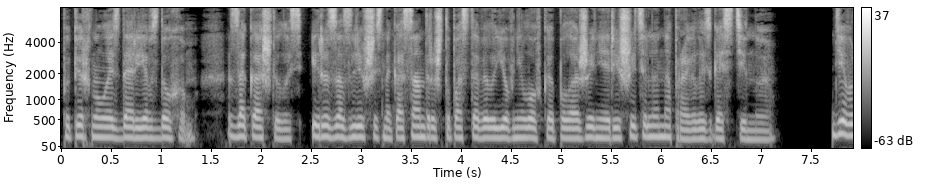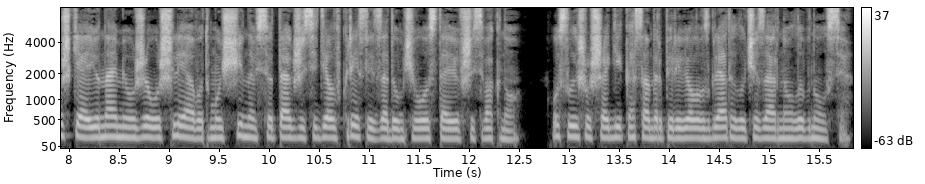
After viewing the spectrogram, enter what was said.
Поперхнулась Дарья вздохом, закашлялась и, разозлившись на Кассандру, что поставил ее в неловкое положение, решительно направилась в гостиную. Девушки Аюнами уже ушли, а вот мужчина все так же сидел в кресле, задумчиво уставившись в окно. Услышав шаги, Кассандр перевел взгляд и лучезарно улыбнулся.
